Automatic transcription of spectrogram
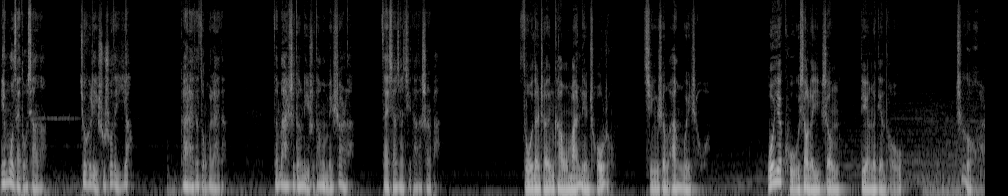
你莫再多想了，就和李叔说的一样，该来的总会来的。咱们还是等李叔他们没事了，再想想其他的事儿吧。苏丹臣看我满脸愁容，轻声安慰着我。我也苦笑了一声，点了点头。这会儿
